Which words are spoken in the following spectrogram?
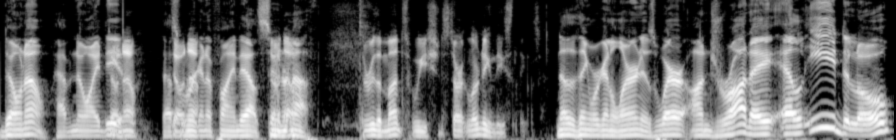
don't know. Have no idea. Don't know. That's Don't what we're going to find out soon enough. Through the months, we should start learning these things. Another thing we're going to learn is where Andrade El Idolo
